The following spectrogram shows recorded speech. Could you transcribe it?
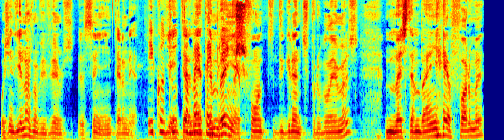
Hoje em dia nós não vivemos sem a internet. E, contudo, e a internet também, também é fonte de grandes problemas, mas também é a forma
